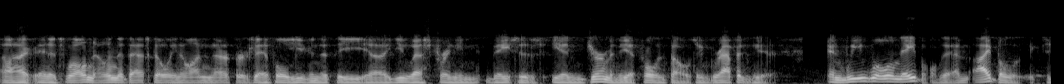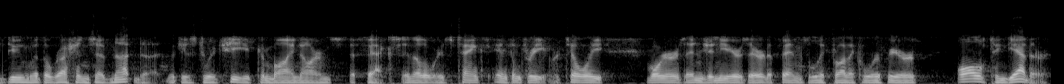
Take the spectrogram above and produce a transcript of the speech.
uh, and it's well known that that's going on, uh, for example, even at the U.S. Uh, training bases in Germany at Frauenfeld and Grafenwoehr. And we will enable them, I believe, to do what the Russians have not done, which is to achieve combined arms effects. In other words, tanks, infantry, artillery, mortars, engineers, air defense, electronic warfare, all together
